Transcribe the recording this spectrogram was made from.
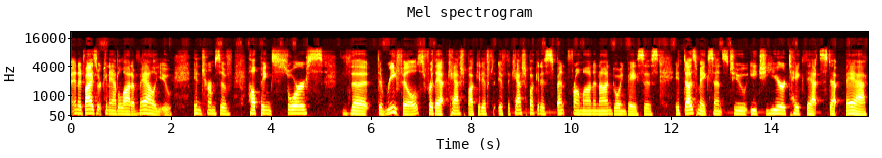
an advisor can add a lot of value in terms of helping source the the refills for that cash bucket if if the cash bucket is spent from on an ongoing basis it does make sense to each year take that step back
